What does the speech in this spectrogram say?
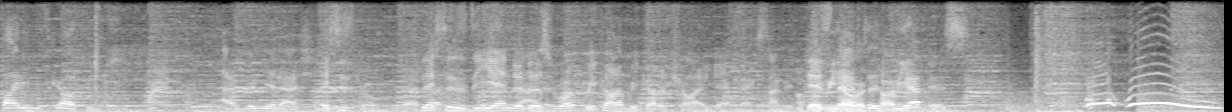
fighting the skeletons. I think it actually This is. That- this is the end of this. pathetic. We gotta we gotta try again next time. Okay, There's we no have to- we recovering have- this. Oh,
